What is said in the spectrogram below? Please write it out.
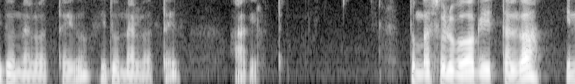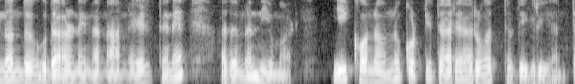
ಇದು ನಲವತ್ತೈದು ಇದು ನಲವತ್ತೈದು ಆಗಿರುತ್ತೆ. ತುಂಬಾ ಸುಲಭವಾಗಿ ಇತ್ತಲ್ವಾ? ಇನ್ನೊಂದು ಉದಾಹರಣೆನ ನಾನು ಹೇಳ್ತೇನೆ, ಅದನ್ನ ನೀವು ಮಾಡಿ. ಈ ಕೋನವನ್ನು ಕೊಟ್ಟಿದ್ದಾರೆ ಅರವತ್ತು ಡಿಗ್ರಿ ಅಂತ.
